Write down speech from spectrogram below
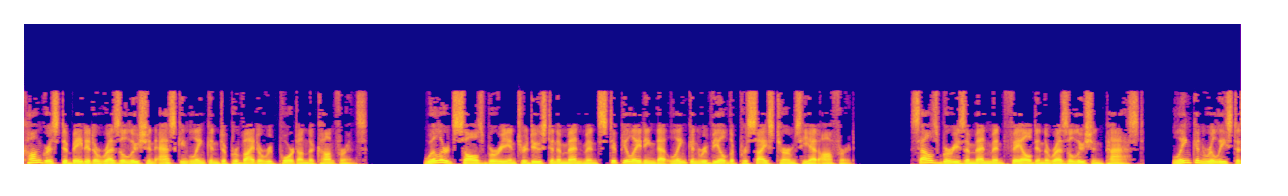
Congress debated a resolution asking Lincoln to provide a report on the conference. Willard Saulsbury introduced an amendment stipulating that Lincoln reveal the precise terms he had offered. Saulsbury's amendment failed and the resolution passed. Lincoln released a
